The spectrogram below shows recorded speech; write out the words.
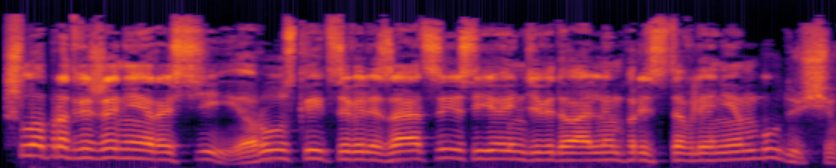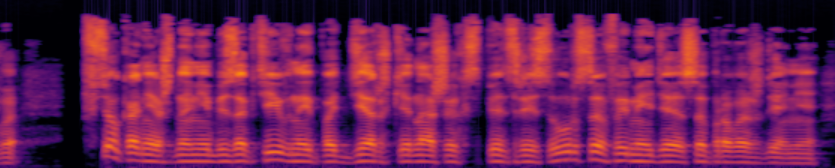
Шло продвижение России, русской цивилизации с ее индивидуальным представлением будущего. Все, конечно, не без активной поддержки наших спецресурсов и медиасопровождения –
